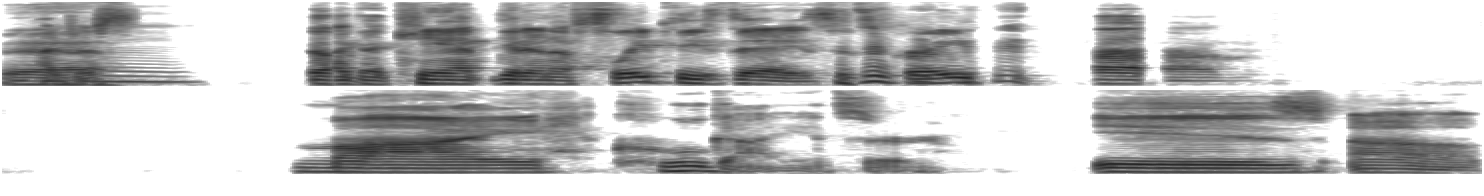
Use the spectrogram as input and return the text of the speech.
Yeah. I just feel like I can't get enough sleep these days. It's crazy. um, my cool guy answer is um,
